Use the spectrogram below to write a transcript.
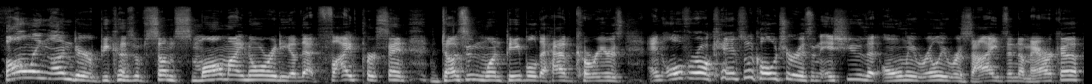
falling under because of some small minority of that 5% doesn't want people to have careers. And overall, cancel culture is an issue that only really resides in America.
